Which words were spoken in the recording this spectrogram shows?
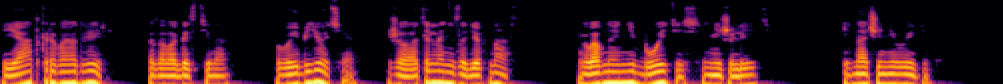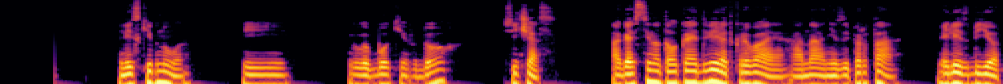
«Я открываю дверь», — сказала Гостина. «Вы бьете, желательно не задев нас. Главное, не бойтесь и не жалейте, иначе не выйдет». Лис кивнула. И... Глубокий вдох. Сейчас. Агастина толкает дверь, открывая. Она не заперта. Элис бьет.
